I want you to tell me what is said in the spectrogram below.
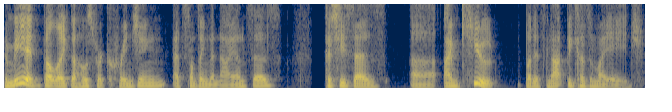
to me it felt like the hosts were cringing at something that Nayeon says, because she says, uh, "I'm cute, but it's not because of my age,"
